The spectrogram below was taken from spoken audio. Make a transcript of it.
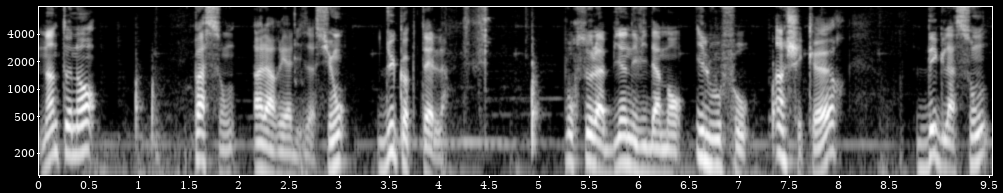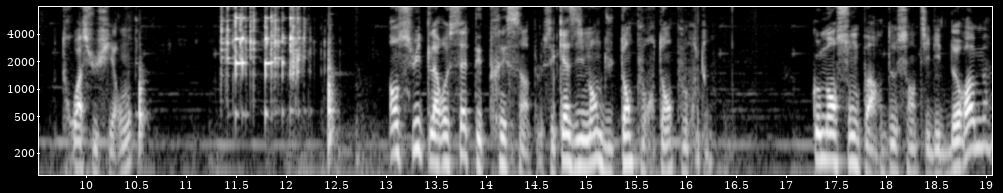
Maintenant, passons à la réalisation du cocktail. Pour cela, bien évidemment, il vous faut un shaker, des glaçons, 3 suffiront. Ensuite, la recette est très simple, c'est quasiment du temps pour temps pour tout. Commençons par 2 centilitres de rhum.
